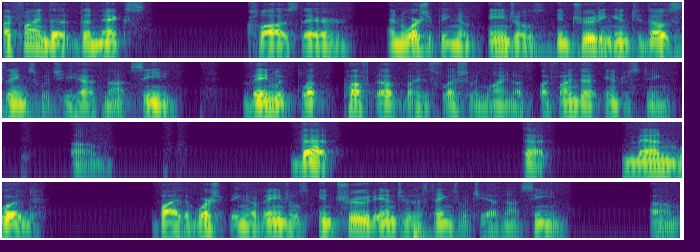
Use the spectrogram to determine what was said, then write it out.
I find that the next clause there, and worshiping of angels, intruding into those things which he hath not seen, vainly pl- puffed up by his fleshly mind. I, I find that interesting. Um, that that men would, by the worshiping of angels, intrude into the things which he hath not seen. Um,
